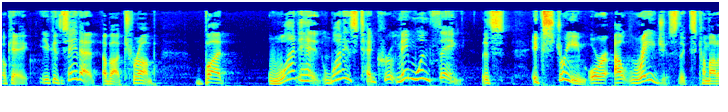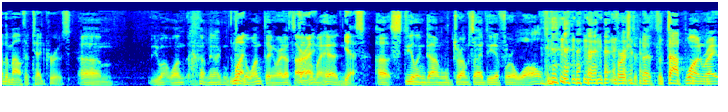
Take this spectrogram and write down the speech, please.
okay, you could say that about Trump, but what had, what is Ted Cruz? Name one thing that's extreme or outrageous that's come out of the mouth of Ted Cruz. You want one? I mean, I can think One. of one thing right off the All top right. of my head. Yes. Uh, stealing Donald Trump's idea for a wall. First, that's the top one, right,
